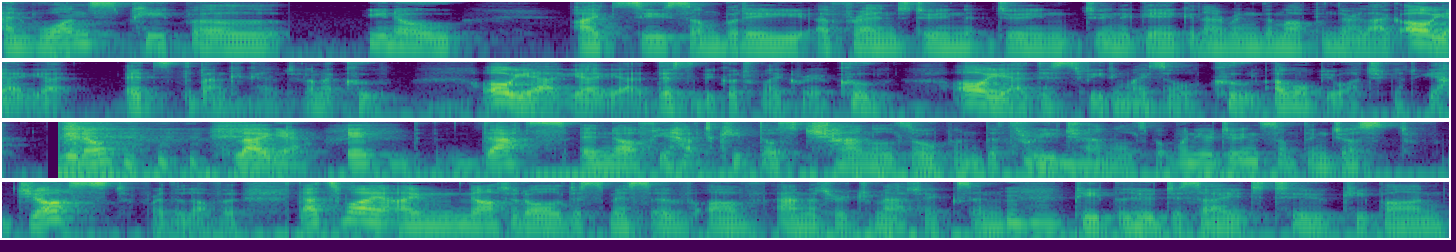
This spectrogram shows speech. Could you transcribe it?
And once people, you know, I'd see somebody, a friend doing doing doing a gig, and I ring them up, and they're like, "Oh yeah, yeah, it's the bank account." And I'm like, "Cool." Oh yeah, yeah, yeah. This will be good for my career. Cool. Oh yeah, this is feeding my soul. Cool. I won't be watching it. Yeah. You know, like Yeah. it. That's enough. You have to keep those channels open, the 3 channels. But when you're doing something just just for the love of it, that's why I'm not at all dismissive of amateur dramatics and people who decide to keep on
